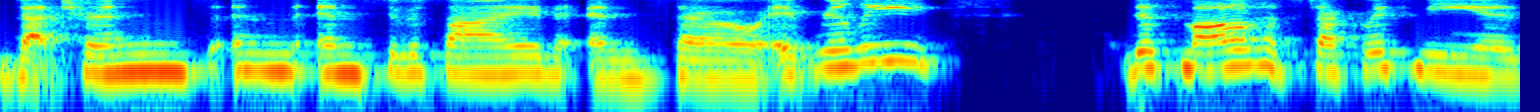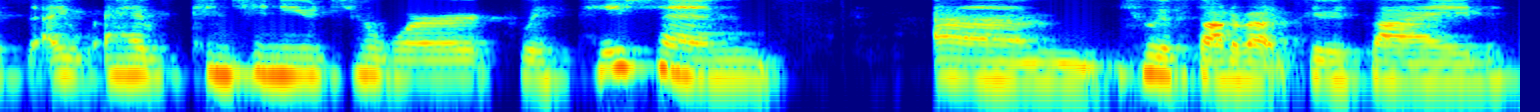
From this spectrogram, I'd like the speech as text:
veterans and, and suicide. And so it really, this model has stuck with me as I have continued to work with patients um, who have thought about suicide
